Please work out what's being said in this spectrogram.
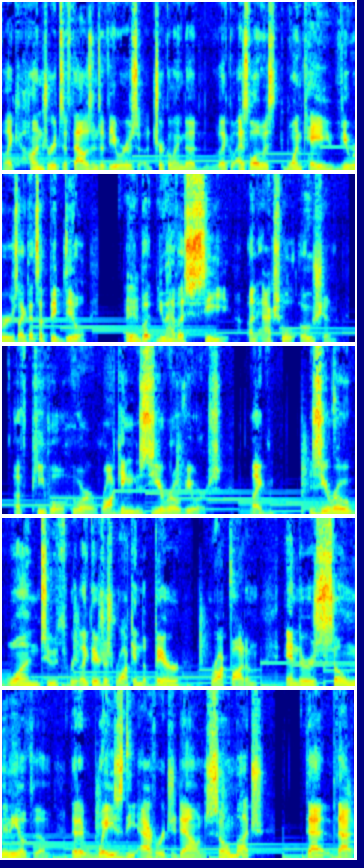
like hundreds of thousands of viewers trickling to like as low as 1k viewers like that's a big deal Uh, Mhm. but you have a sea an actual ocean of people who are rocking zero viewers like zero one two three like they're just rocking the bare rock bottom and there's so many of them that it weighs the average down so much that that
